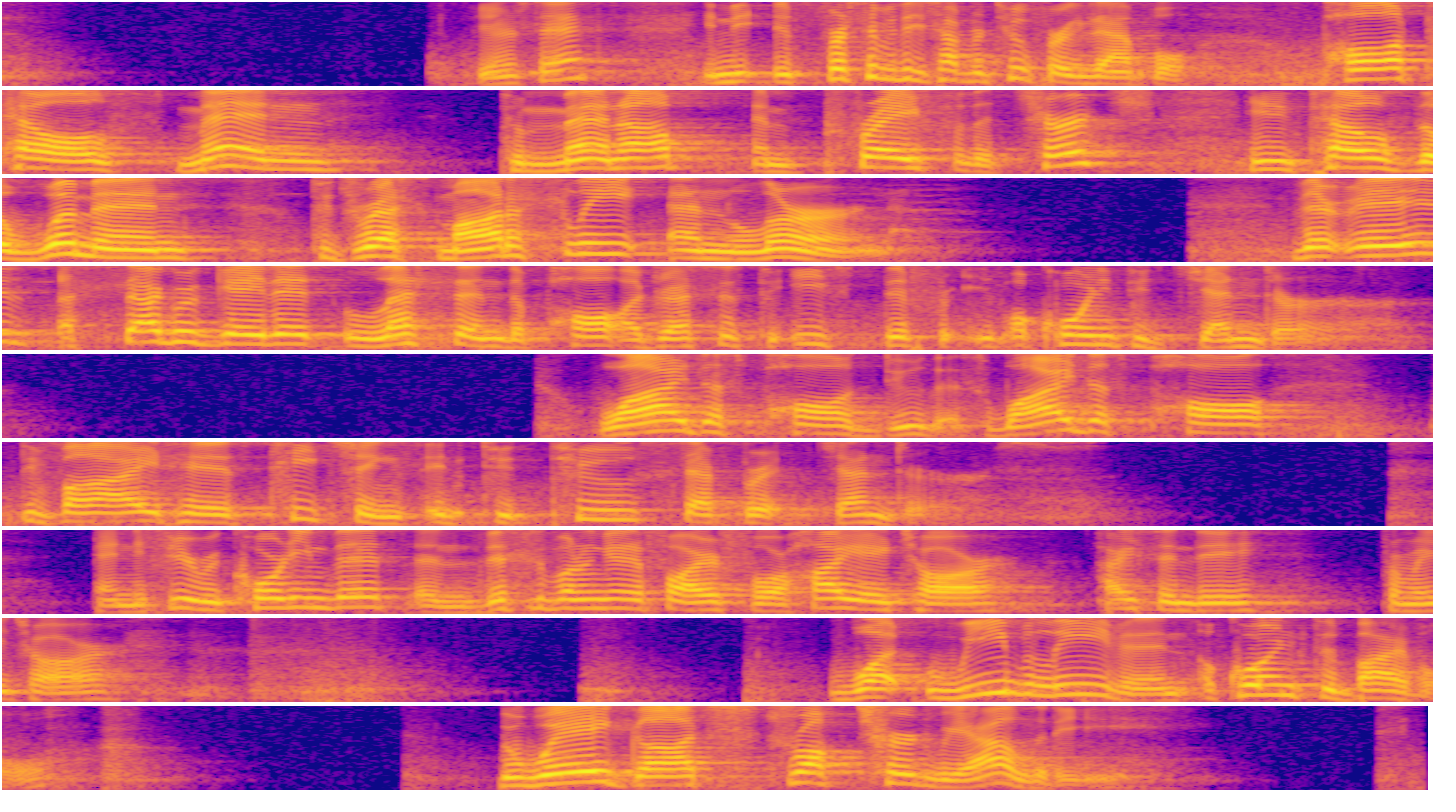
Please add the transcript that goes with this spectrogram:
You understand? In, 1 Timothy chapter 2, for example, Paul tells men to man up and pray for the church. He tells the women to dress modestly and learn. There is a segregated lesson that Paul addresses to each different according to gender. Why does Paul do this? Why does Paul divide his teachings into two separate genders? And if you're recording this, and this is what I'm going to fire for, hi HR, hi Cindy from HR. What we believe in, according to the Bible, the way God structured reality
